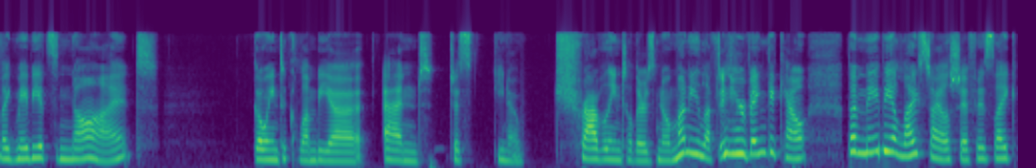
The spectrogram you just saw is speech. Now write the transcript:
Like maybe it's not going to Colombia and just, you know, traveling till there's no money left in your bank account, but maybe a lifestyle shift is like,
